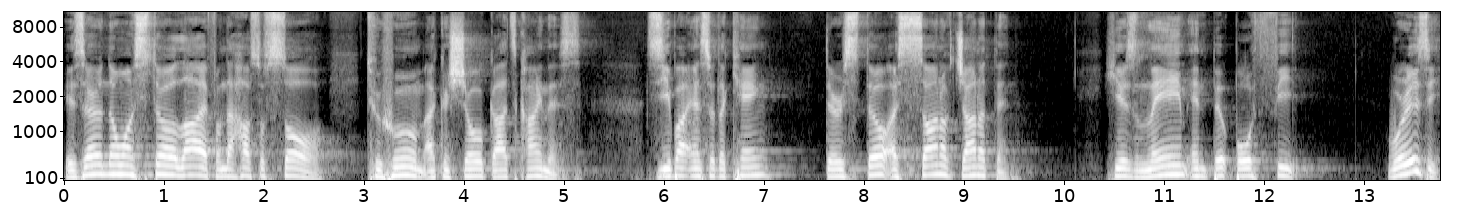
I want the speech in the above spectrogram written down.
Is there no one still alive from the house of Saul to whom I can show God's kindness? Ziba answered the king, There is still a son of Jonathan. He is lame in both feet. Where is he?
